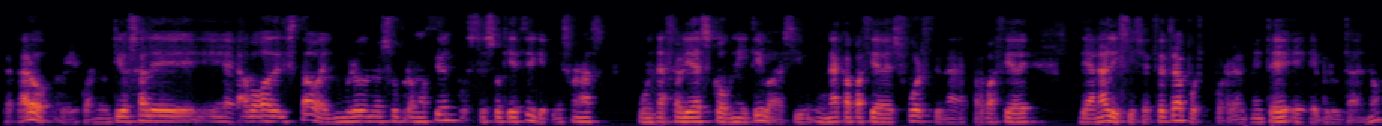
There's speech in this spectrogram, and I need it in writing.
pero claro, eh, cuando un tío sale abogado del Estado, el número uno de su promoción, pues eso quiere decir que tienes unas unas habilidades cognitivas y una capacidad de esfuerzo y una capacidad de, análisis, etcétera, pues, pues realmente eh, brutal, ¿no?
